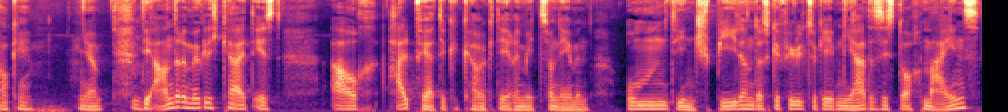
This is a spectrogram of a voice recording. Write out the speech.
okay. Ja. Mhm. Die andere Möglichkeit ist, auch halbfertige Charaktere mitzunehmen, um den Spielern das Gefühl zu geben, ja, das ist doch meins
